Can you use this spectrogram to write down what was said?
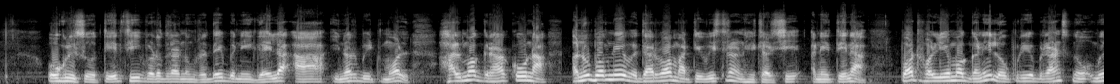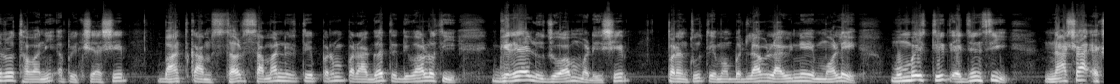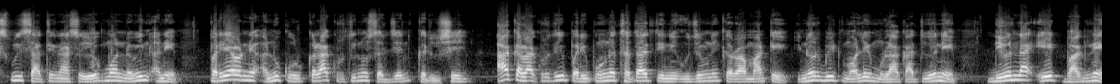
ઓગણીસો તેરથી વડોદરાનું હૃદય બની ગયેલા આ ઇનરબીટ મોલ હાલમાં ગ્રાહકોના અનુભવને વધારવા માટે વિસ્તરણ હેઠળ છે અને તેના પોર્ટફોલિયોમાં ઘણી લોકપ્રિય બ્રાન્ડ્સનો ઉમેરો થવાની અપેક્ષા છે. બાંધકામ સ્થળ સામાન્ય રીતે પરંપરાગત દિવાલોથી ઘેરાયેલું જોવા મળે છે, પરંતુ તેમાં બદલાવ લાવીને મોલે મુંબઈ સ્થિત એજન્સી નાસા એક્સપ્રેસ સાથેના સહયોગમાં નવીન અને પર્યાવરણને અનુકૂળ કલાકૃતિનું સર્જન કર્યું છે. આ કલાકૃતિ પરિપૂર્ણ થતાં તેની ઉજવણી કરવા માટે ઇનોર્બિટ મોલે મુલાકાતીઓને દિવસના એક ભાગને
